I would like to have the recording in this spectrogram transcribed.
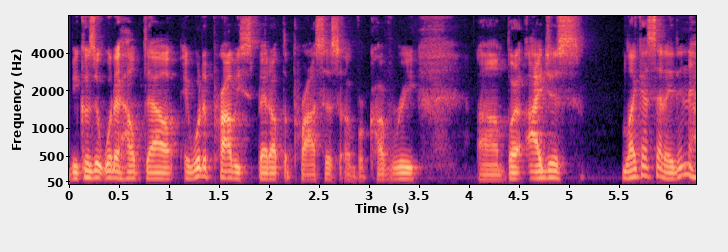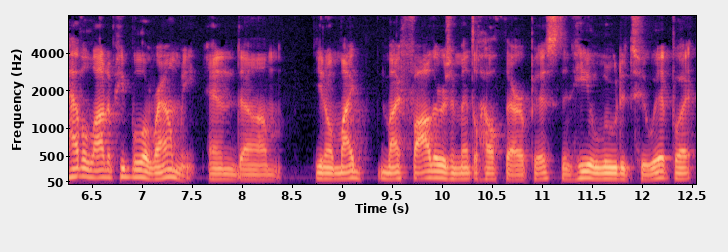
because it would have helped out. It would have probably sped up the process of recovery. Um, but I just, like I said, I didn't have a lot of people around me, and um, you know, my my father is a mental health therapist, and he alluded to it, but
